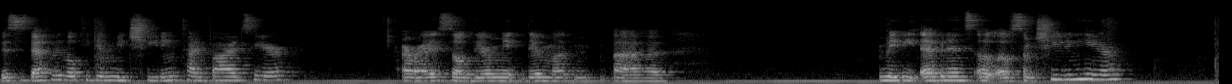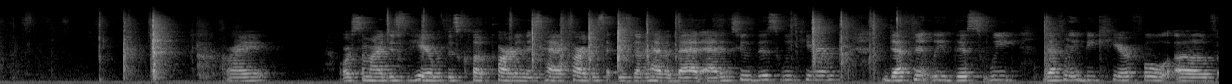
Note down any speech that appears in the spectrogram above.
This is definitely low key giving me cheating type vibes here. All right, so there, may there, might uh, maybe evidence of, of some cheating here. Right? Or somebody just here with this club card and this hat card just is going to have a bad attitude this week here. Definitely this week, definitely be careful of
